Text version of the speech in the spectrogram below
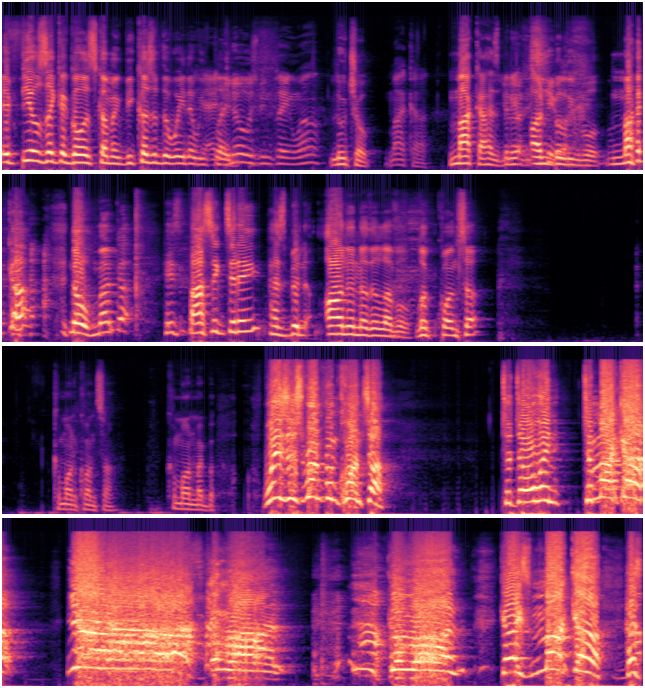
It feels like a goal is coming because of the way that we And played. you know who's been playing well? Lucho. Maka. Maka has been You what- unbelievable. Maka? No, Maka. His passing today has been on another level. Look, Quansah. Come on, Quansah. Come on, my bro. What is this run from Quansah? To Darwin? To Maka! Yes! Come on! Ah. Come on! Guys, Maka has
